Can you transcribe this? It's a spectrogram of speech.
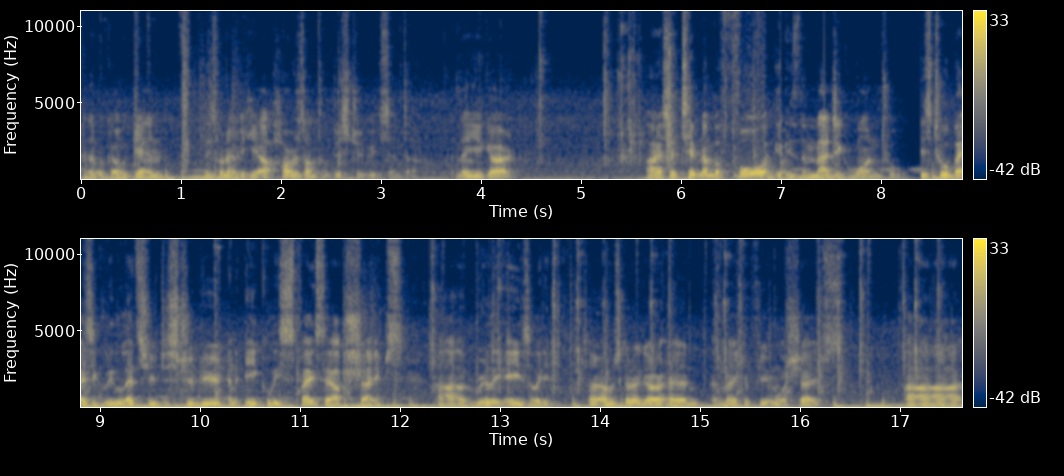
and then we'll go again this one over here horizontal distribute center and there you go Alright, so tip number four is the magic wand tool. This tool basically lets you distribute and equally space out shapes uh, really easily. So I'm just to go ahead and make a few more shapes. Uh,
